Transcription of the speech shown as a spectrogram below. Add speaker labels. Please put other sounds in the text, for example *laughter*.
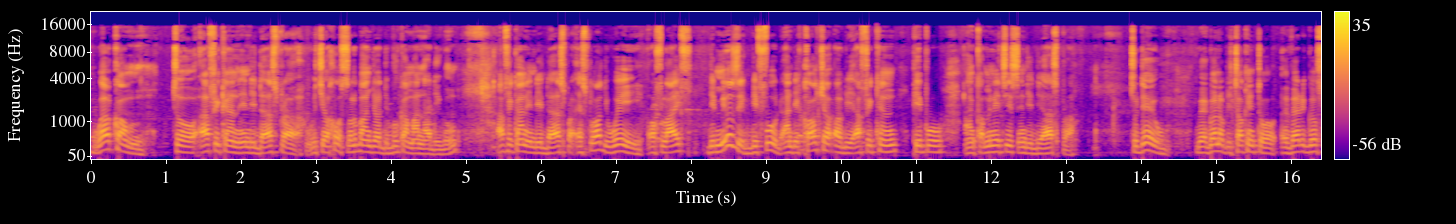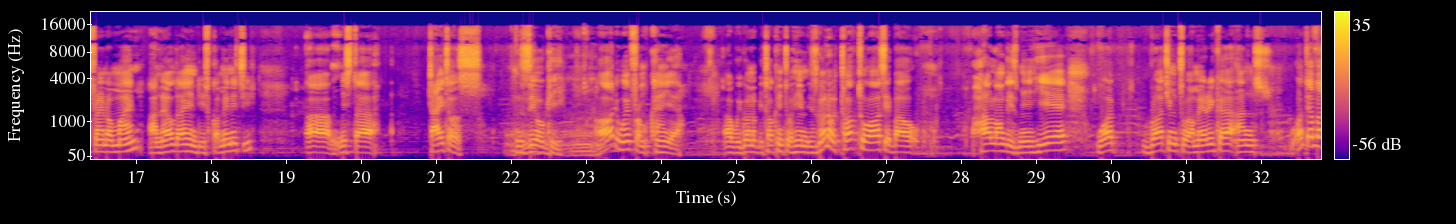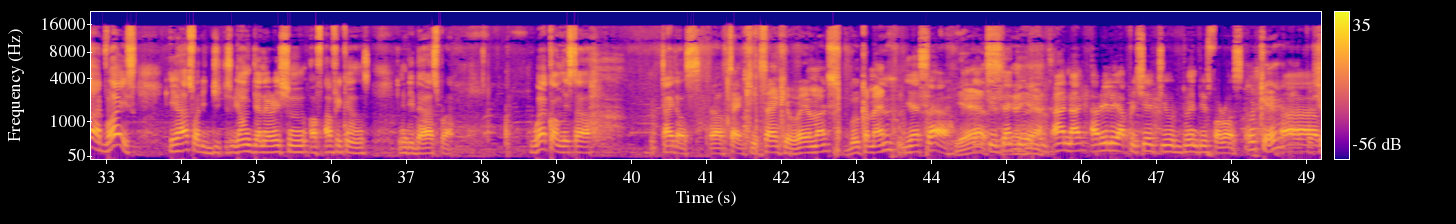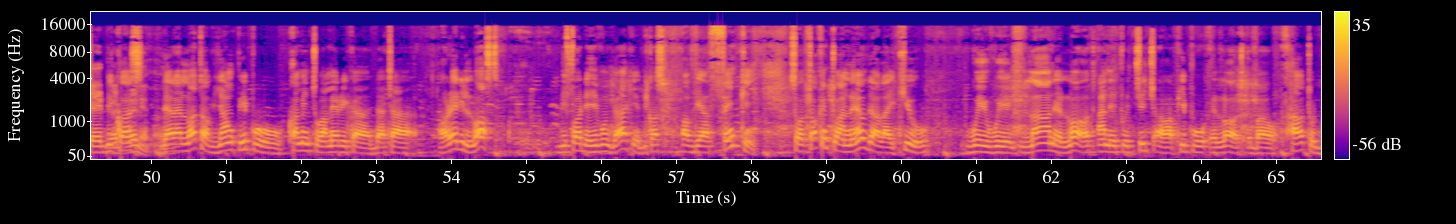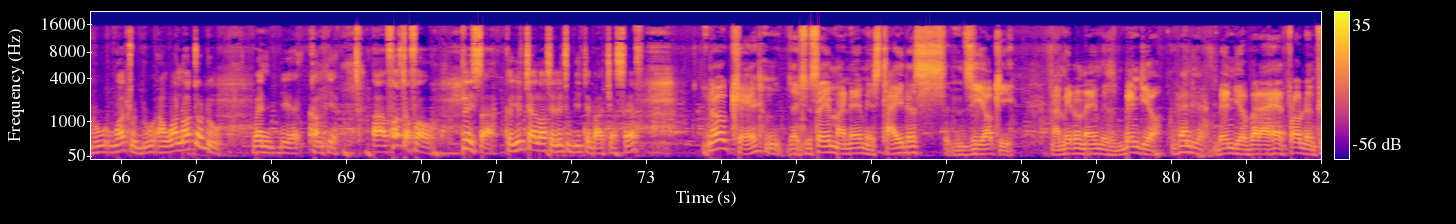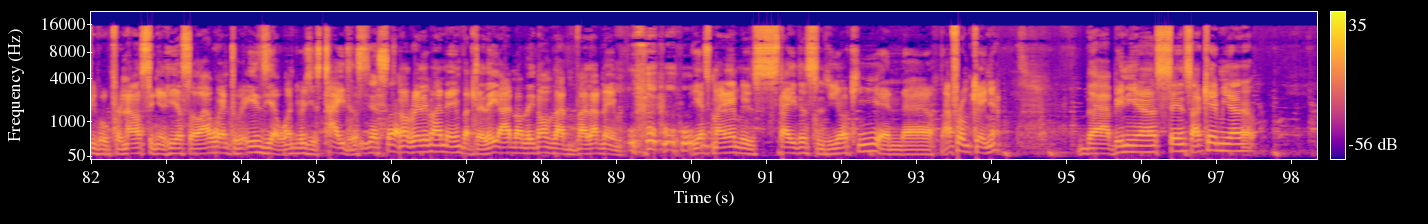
Speaker 1: Welcome to African in the Diaspora with your host, Olubanjo Dibukaman Adigun. African in the Diaspora explore the way of life, the music, the food, and the culture of the African people and communities in the diaspora. Today, we're going to be talking to a very good friend of mine, an elder in this community, uh, Mr. Titus Nzioki, all the way from Kenya. Uh, we're going to be talking to him. He's going to talk to us about how long he's been here, what brought him to America, and whatever advice he has for the young generation of Africans in the diaspora. Welcome, Mr. Titus.
Speaker 2: Well, thank you. Thank you very much, Bukaman.
Speaker 1: Yes, sir.
Speaker 2: Yes,
Speaker 1: Thank you. Thank
Speaker 2: yeah,
Speaker 1: you.
Speaker 2: yeah.
Speaker 1: And I, I really appreciate you doing this for us.
Speaker 2: Okay, I
Speaker 1: Uh,
Speaker 2: appreciate
Speaker 1: because there are a lot of young people coming to America that are already lost before they even got here because of their thinking. So talking to an elder like you, we will learn a lot and it will teach our people a lot about how to do, what to do, and what not to do when they come here. Uh, first of all, please, sir, could you tell us a little bit about yourself?
Speaker 2: Okay, as you say, my name is Titus Nzioki. My middle name is Bendio.
Speaker 1: Bendio.
Speaker 2: Bendio, but I had problem people pronouncing it here, so I went to easier one, which is Titus.
Speaker 1: Yes, sir.
Speaker 2: It's not really my name, but they I know they know that by that name. *laughs* yes, my name is Titus Nzioki, and uh, I'm from Kenya. But I've been here since I came here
